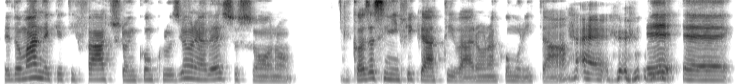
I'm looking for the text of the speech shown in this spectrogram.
le domande che ti faccio in conclusione adesso sono che cosa significa attivare una comunità eh. e eh,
